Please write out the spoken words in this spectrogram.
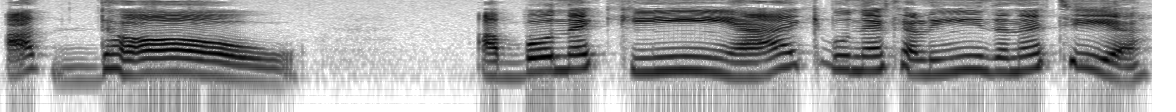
a doll, a bonequinha. Ai, que boneca linda, né, tia?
